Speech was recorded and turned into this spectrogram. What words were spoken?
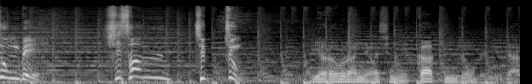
김종배 시선 집중 여러분 안녕하십니까 김종배입니다.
